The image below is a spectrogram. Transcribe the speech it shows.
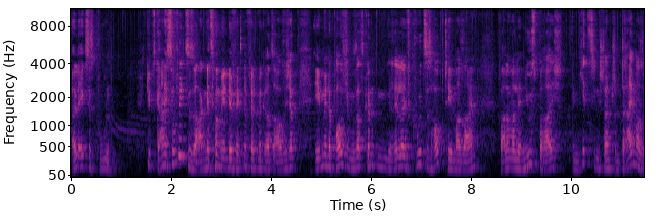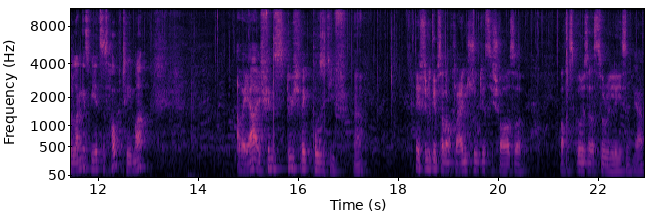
Early Access ist cool. Gibt es gar nicht so viel zu sagen jetzt im Endeffekt, ne, fällt mir gerade so auf. Ich habe eben in der Pause schon gesagt, es könnte ein relativ kurzes Hauptthema sein. Vor allem, weil der Newsbereich im jetzigen Stand schon dreimal so lang ist wie jetzt das Hauptthema. Aber ja, ich finde es durchweg positiv. Ja. Ich finde, du gibst halt auch kleinen Studios die Chance, auch was Größeres zu releasen. Ja,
